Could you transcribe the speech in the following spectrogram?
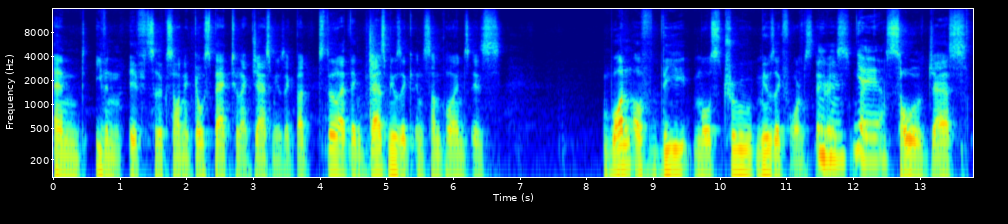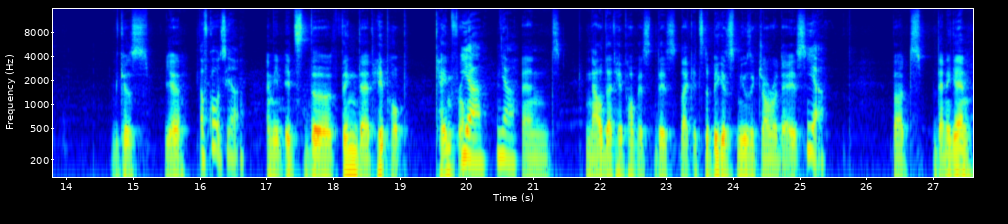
And even if Silk Sonic goes back to like jazz music, but still, I think jazz music in some points is one of the most true music forms there is. Mm-hmm. Yeah, like yeah, yeah. Soul, jazz. Because yeah, Of course, yeah. I mean it's the thing that hip hop came from. Yeah, yeah, And now that hip hop is this like it's the biggest music genre there is. yeah. But then again,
